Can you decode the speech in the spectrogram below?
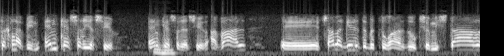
צריך להבין, אין קשר ישיר, אין mm-hmm. קשר ישיר, אבל אה, אפשר להגיד את זה בצורה הזו, כשמשטר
